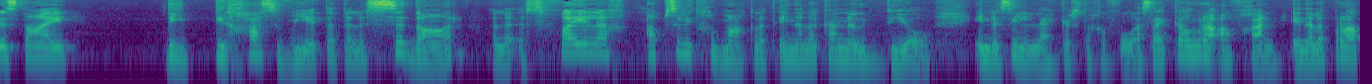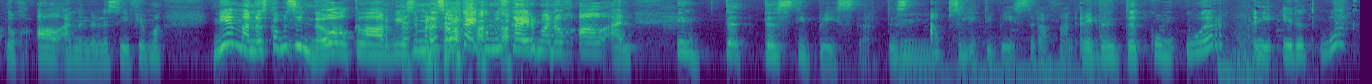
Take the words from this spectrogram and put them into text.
Dis daai die die gas weet dat hulle sit daar Hulle is veilig, absoluut gemaklik en hulle kan nou deel. En dis die lekkerste gevoel as hy kamera afgaan en hulle praat nog al aan en hulle sê vir jou maar nee man, ons kan mos nie nou al klaar wees nie, maar dis okay, kom ons kuier maar nog al aan. En dit dis die beste. Dis mm. absoluut die beste daarvan. En ek dink dit kom oor in die edit ook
